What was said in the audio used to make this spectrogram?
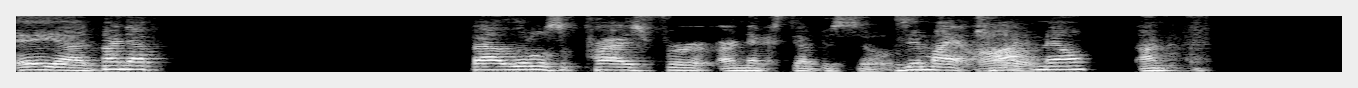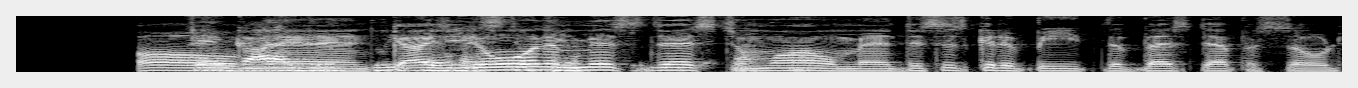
a uh, find out that little surprise for our next episode. It's in my oh. Hotmail. I'm Oh man, guys, you don't want to miss this tomorrow, man. This is gonna be the best episode.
